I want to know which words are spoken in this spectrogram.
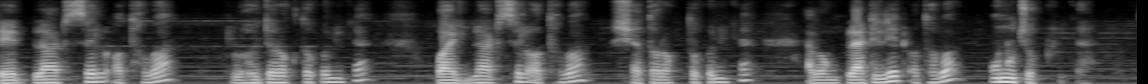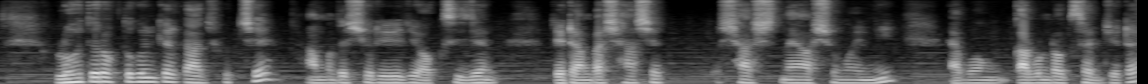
রেড ব্লাড সেল অথবা লোহিত রক্তকণিকা হোয়াইট ব্লাড সেল অথবা শ্বেত রক্তকণিকা এবং প্ল্যাটিলেট অথবা অনুচক্রিকা। লোহিত রক্তকণিকার কাজ হচ্ছে আমাদের শরীরে যে অক্সিজেন যেটা আমরা শ্বাসের শ্বাস নেওয়ার সময় নিই এবং কার্বন ডাইঅক্সাইড যেটা,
